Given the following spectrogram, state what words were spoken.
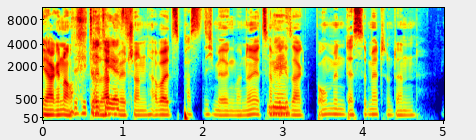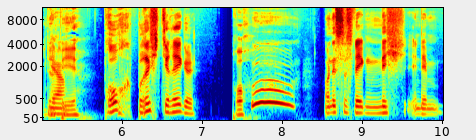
Ja, genau. Das ist die also dritte hatten wir jetzt. schon, aber jetzt passt es nicht mehr irgendwann, ne? Jetzt haben wir Nee. gesagt Bowman, Decimet und dann wieder Ja. B, Bruch bricht die Regel. Bruch. Uh. Und ist deswegen nicht in dem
